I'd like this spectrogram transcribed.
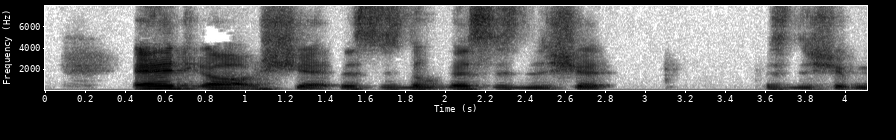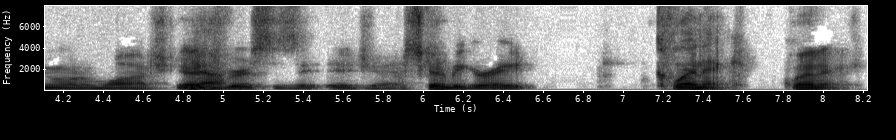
Edge. Oh shit. This is the this is the shit. This is the shit we want to watch. Edge Yeah. versus AJ. It's gonna be great. Clinic. Clinic.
